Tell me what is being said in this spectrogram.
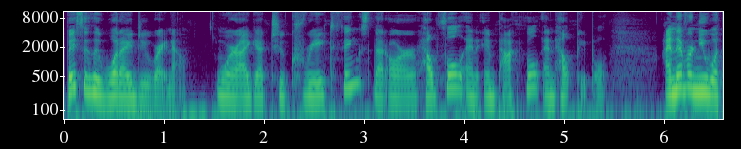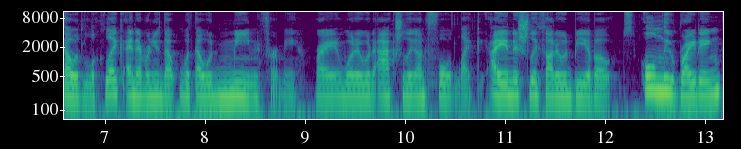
basically what I do right now, where I get to create things that are helpful and impactful and help people. I never knew what that would look like. I never knew that what that would mean for me, right? What it would actually unfold like. I initially thought it would be about only writing,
